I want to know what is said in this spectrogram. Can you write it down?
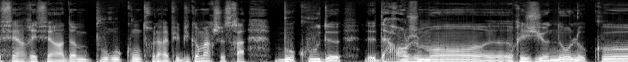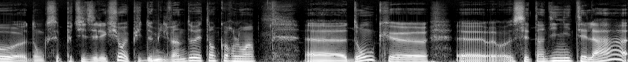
faire un référendum pour ou contre la République en marche. Ce sera beaucoup d'arrangements euh, régionaux, locaux, donc ces petites élections. Et puis 2022 est encore loin. donc cette indignité là,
